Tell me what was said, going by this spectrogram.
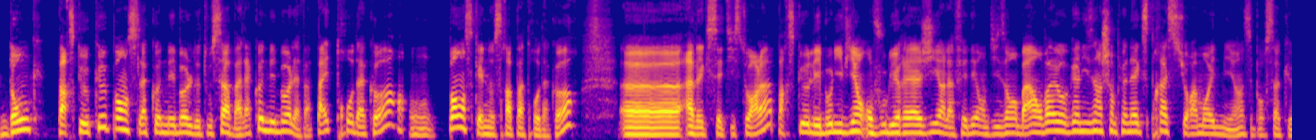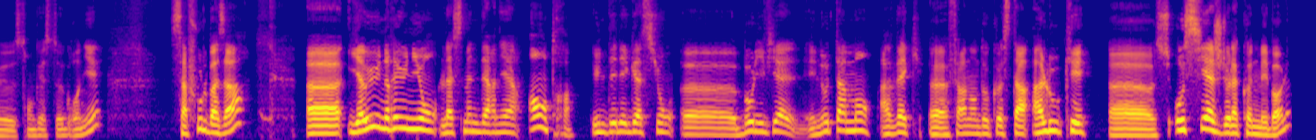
donc, parce que que pense la CONMEBOL de tout ça? Bah, La CONMEBOL, elle va pas être trop d'accord. On pense qu'elle ne sera pas trop d'accord euh, avec cette histoire-là, parce que les Boliviens ont voulu réagir à la Fédé en disant bah, on va organiser un championnat express sur un mois et demi. hein. C'est pour ça que Strongest grognait. Ça fout le bazar. Euh, il y a eu une réunion la semaine dernière entre une délégation euh, bolivienne et notamment avec Fernando Costa à Luque, au siège de la CONMEBOL.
